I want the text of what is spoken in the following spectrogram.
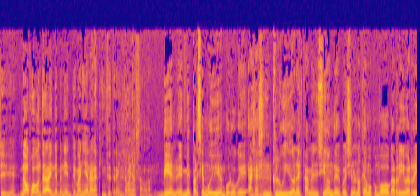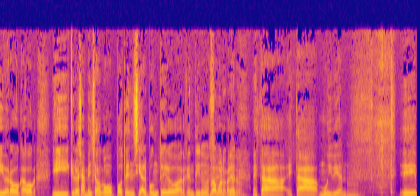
llegue. No, juega contra Independiente, mañana a las 15.30, mañana sábado. Bien, eh, me parece muy bien, Burgo, que hayas Mm. incluido en esta mención de. Porque si no nos quedamos con Boca, River, River, Boca, Boca. Y que lo hayas mencionado como potencial puntero argentino. No, sé, bueno, claro. Está, está muy bien. Mm. Eh,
